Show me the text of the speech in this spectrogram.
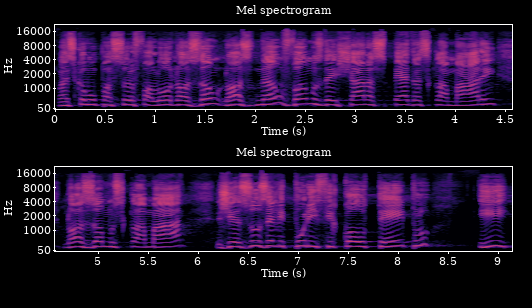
Mas como o pastor falou, nós não, nós não vamos deixar as pedras clamarem, nós vamos clamar. Jesus ele purificou o templo e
